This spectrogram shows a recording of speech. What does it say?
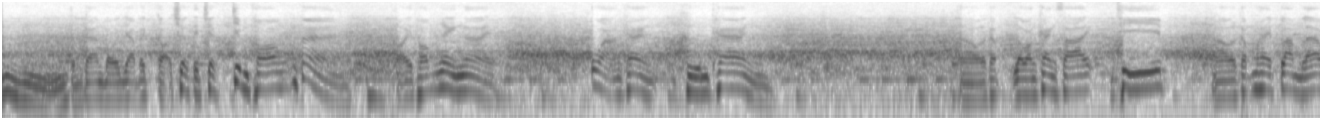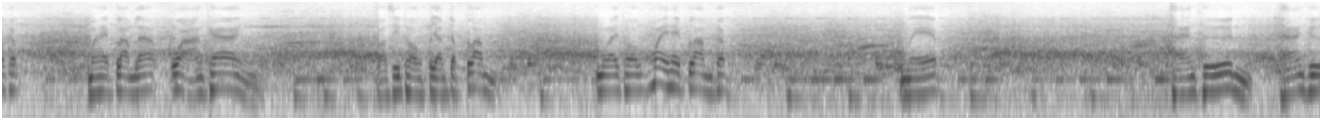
อืมกรรมการบอกอย่าไปเกาะเชือกติดเชือกจิ้มท้องแม่ต่อยท้องง่ายๆหวางแข้งคืนแข้งเอาละครับ ระวังแข้งซ้ายทีบเอาละครับไม่ให้ปล้ำแล้วครับ ไม่ให้ปล้ำแล้วหวางแข้งฟ้าสีทองพยายามจะปล้ำมลายทองไม่ให้ปล้ำครับเนฟแทงคืน แทงคื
